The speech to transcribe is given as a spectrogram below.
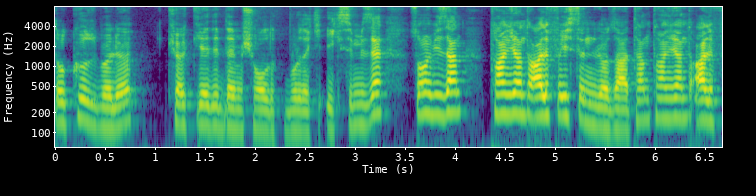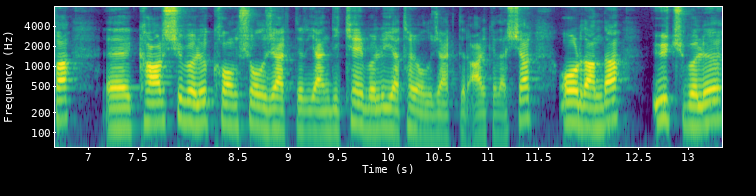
9 bölü kök 7 demiş olduk buradaki x'imize. Sonra bizden tanjant alfa isteniliyor zaten. Tanjant alfa e, karşı bölü komşu olacaktır. Yani dikey bölü yatay olacaktır arkadaşlar. Oradan da 3 bölü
